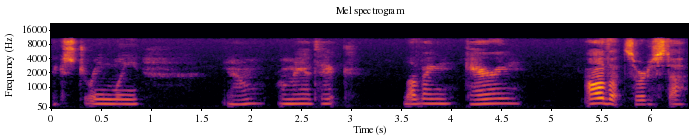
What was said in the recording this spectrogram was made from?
extremely, you know, romantic, loving, caring, all that sort of stuff.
